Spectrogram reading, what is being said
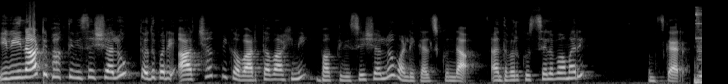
ఇవి నాటి భక్తి విశేషాలు. తదుపరి ఆధ్యాత్మిక వార్తావాహిని భక్తి విశేషాల్లో మళ్ళీ కలుసుకుందాం. అంతవరకు సెలవు మరి నమస్కారం.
